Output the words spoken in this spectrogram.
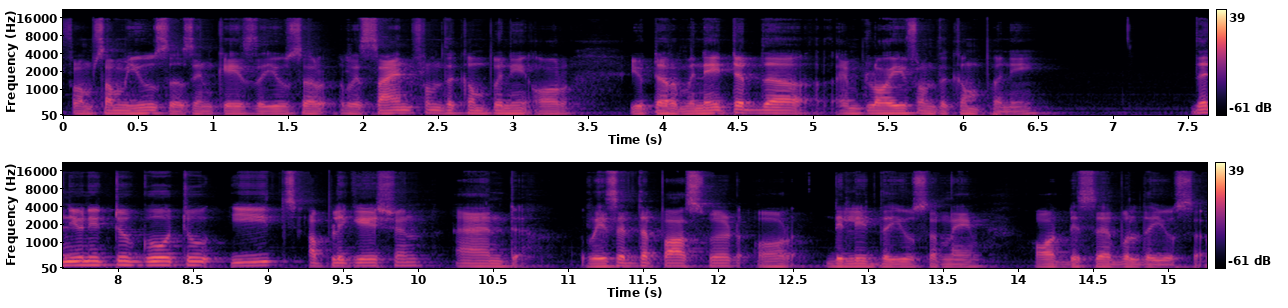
from some users in case the user resigned from the company or you terminated the employee from the company, then you need to go to each application and reset the password or delete the username or disable the user.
